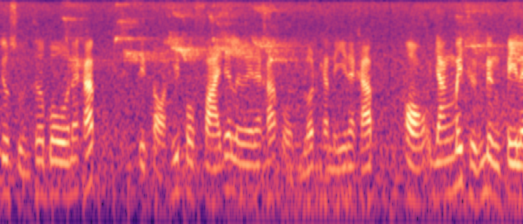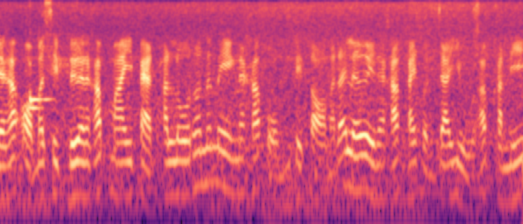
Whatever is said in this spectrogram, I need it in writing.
2.0 Turbo นะครับติดต่อที่โปรไฟล์ได้เลยนะครับผมรถคันนี้นะครับออกยังไม่ถึง 1 ปีเลยครับออกมา 10 เดือนนะครับไม่8,000 โลเท่านั้นเองนะครับผมติดต่อมาได้เลยนะครับใครสนใจอยู่ครับคันนี้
